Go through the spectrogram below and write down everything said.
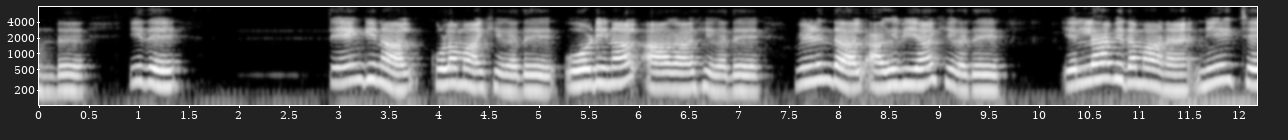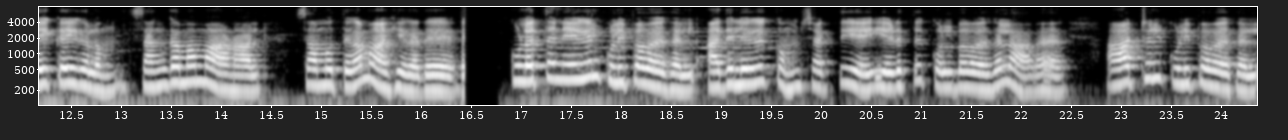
உண்டு. இது தேங்கினால் குளமாகிறது ஓடினால் ஆகாகிறது விழுந்தால் அருவியாகிறது எல்லா விதமான நீர்ச்சேர்க்கைகளும் சங்கமமானால் சமுத்திரம் ஆகிறது குளத்து நீரில் குளிப்பவர்கள் அதிலிருக்கும் சக்தியை எடுத்து கொள்பவர்கள் ஆவர். ஆற்றில் குளிப்பவர்கள்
